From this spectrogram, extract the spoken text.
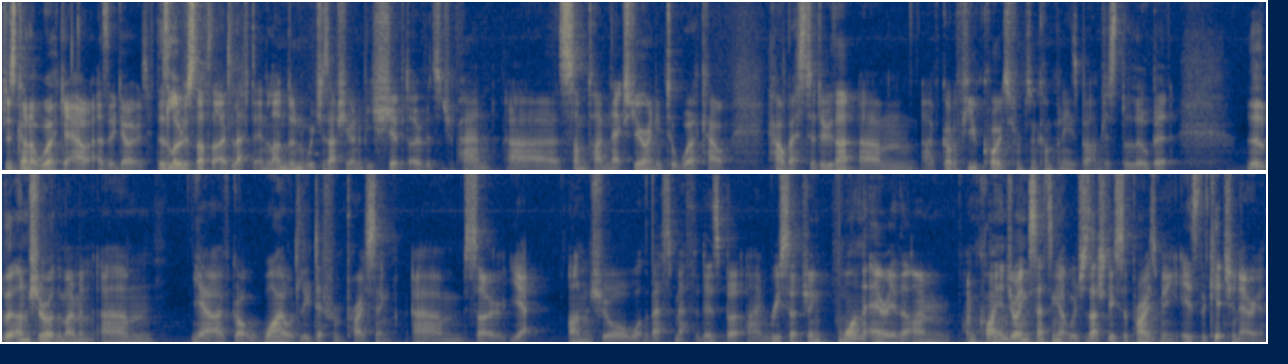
just kind of work it out as it goes. There's a load of stuff that I've left in London, which is actually going to be shipped over to Japan uh, sometime next year. I need to work out how best to do that. Um, I've got a few quotes from some companies, but I'm just a little bit, a little bit unsure at the moment. Um, yeah, I've got wildly different pricing. Um, so yeah, unsure what the best method is, but I'm researching. One area that I'm I'm quite enjoying setting up, which has actually surprised me, is the kitchen area.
